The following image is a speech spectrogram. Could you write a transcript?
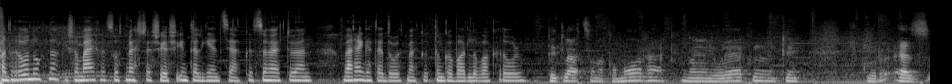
A drónoknak és a Microsoft mesterséges intelligenciák köszönhetően már rengeteg dolgot megtudtunk a vadlovakról. Itt látszanak a marhák, nagyon jól elkülöníti, és akkor ez,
